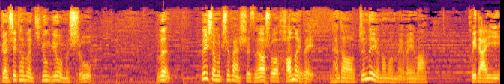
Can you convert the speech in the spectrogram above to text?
感谢他们提供给我们食物。问：为什么吃饭时总要说“好美味”？难道真的有那么美味吗？回答一：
